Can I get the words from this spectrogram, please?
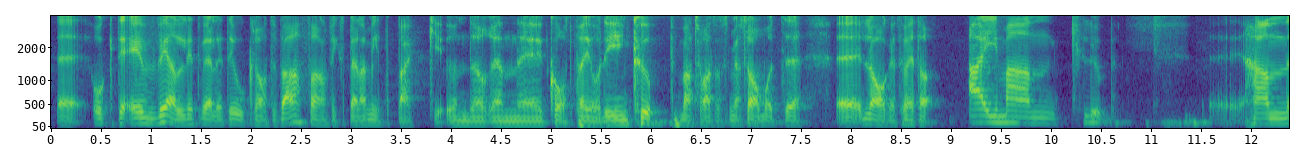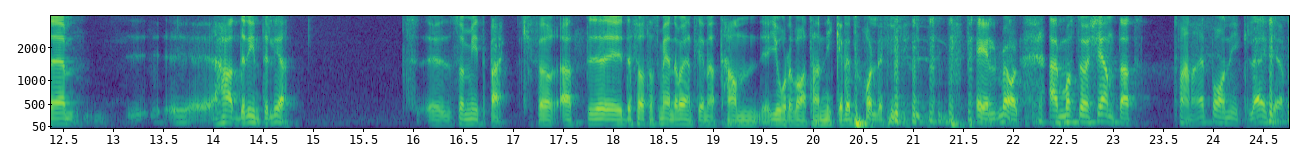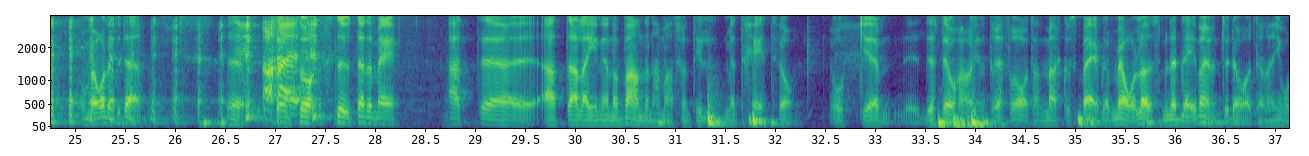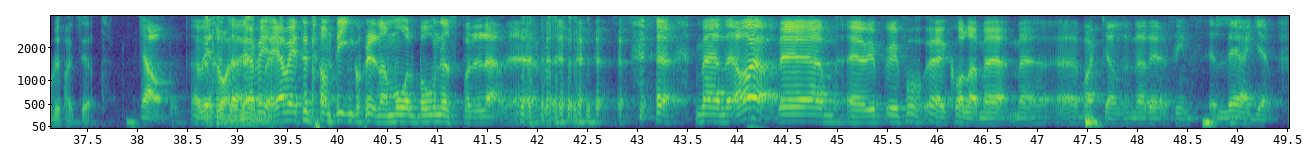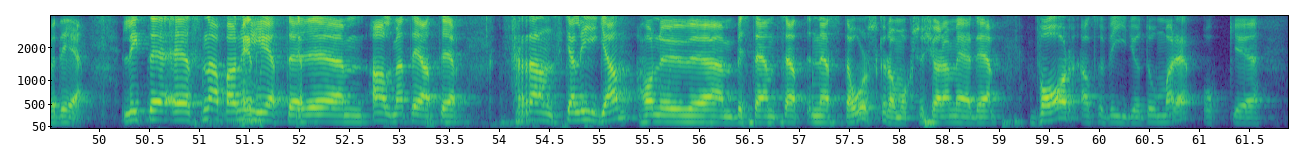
Eh, och det är väldigt, väldigt oklart varför han fick spela mittback under en eh, kort period i en cupmatch, alltså som jag sa mot eh, laget som heter Ayman Klubb. Eh, Han eh, eh, hade det inte lätt eh, som mittback. För att det, det första som hände var egentligen att han gjorde var att han nickade bollen i fel mål. Han måste ha känt att fan, han är ett bra nickläge och målet är där. Eh, sen så slutade det med att, eh, att alla in och vann den här matchen till med 3-2. Och eh, det står här i ett referat att Marcus Berg blev mållös, men det blev han ju inte då, utan han gjorde faktiskt ett. Ja, jag vet, inte, jag, vet, jag vet, inte om det ingår i någon målbonus på det där. men ja, ja vi, eh, vi, får eh, kolla med, med eh, Mackan när det finns läge för det. Lite snabba nyheter allmänt är att franska ligan har nu bestämt sig att nästa år ska de också köra med VAR, alltså videodomare. Och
